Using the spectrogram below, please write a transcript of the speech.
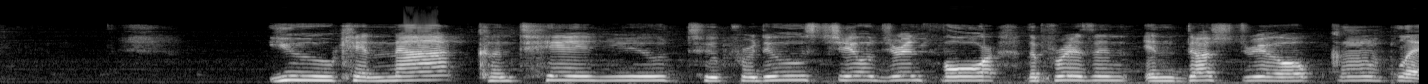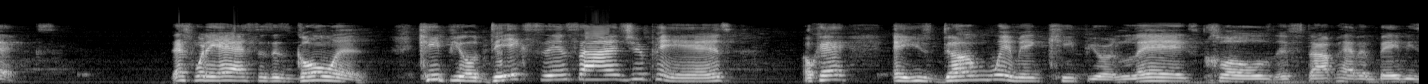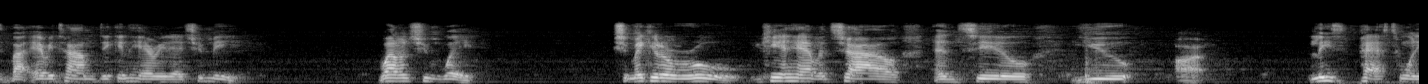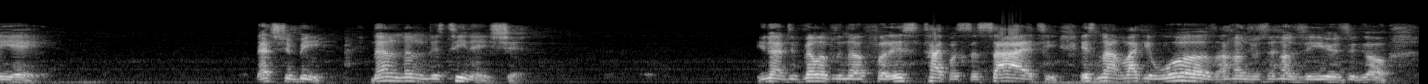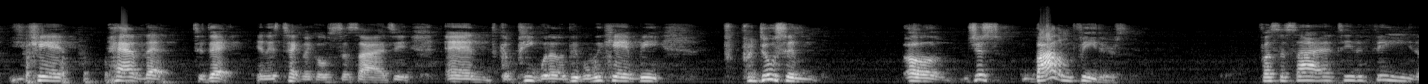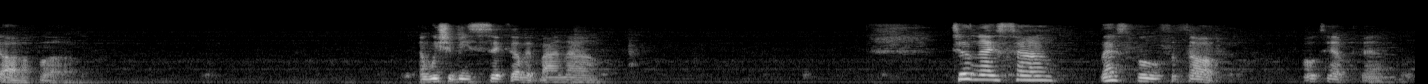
You cannot continue to produce children for the prison industrial complex. That's where the asses is going. Keep your dicks inside your pants. Okay? and you dumb women keep your legs closed and stop having babies by every time Dick and Harry that you meet. Why don't you wait? Should make it a rule. You can't have a child until you are at least past 28. That should be. Of none of this teenage shit. You're not developed enough for this type of society. It's not like it was hundreds and hundreds of years ago. You can't have that today in this technical society and compete with other people. We can't be producing uh, just bottom feeders for society to feed off of. And we should be sick of it by now. Till next time, that's food for thought. Hotep family.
